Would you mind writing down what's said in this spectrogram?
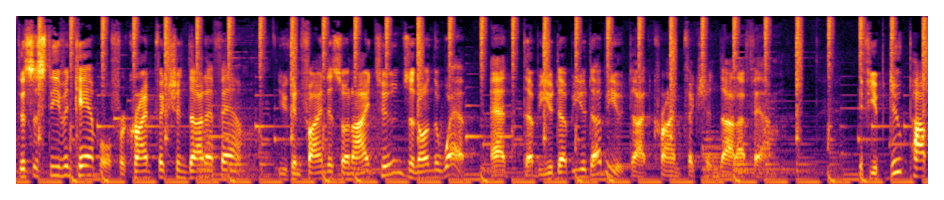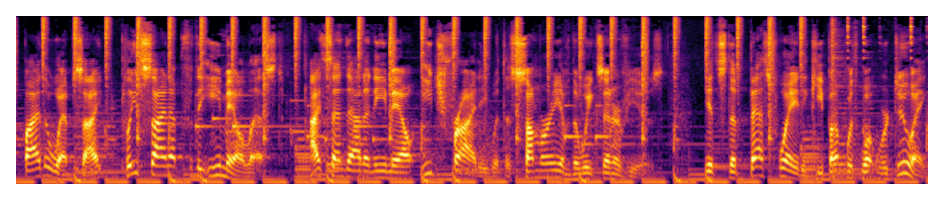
This is Stephen Campbell for crimefiction.fm. You can find us on iTunes and on the web at www.crimefiction.fm. If you do pop by the website, please sign up for the email list. I send out an email each Friday with a summary of the week's interviews. It's the best way to keep up with what we're doing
